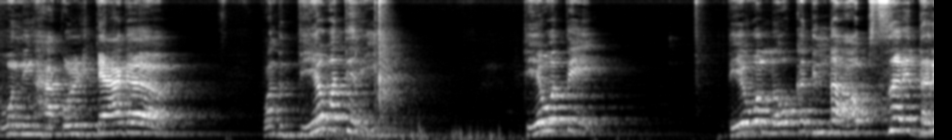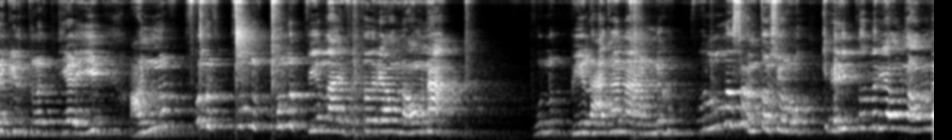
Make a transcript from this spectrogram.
ತೊಗೊಂಡು ಹಿಂಗೆ ಹಾಕೊಂಡಿಟ್ಟ್ಯಾಗ ಒಂದು ದೇವತೆ ರೀ. ದೇವತೆ ದೇವಲೋಕದಿಂದ ಅಪ್ಸರೆ ದರಿಗಿಡ್ತು ಅಂತ ಹೇಳಿ ಅಣ್ಣು ಫುಲ್ ಫುಲ್ ಫುಲ್ ಫೀಲ್ ಆಗಿಬಿಡ್ತದ್ರಿ ಅವನು. ಅವನ ಫುಲ್ ಫೀಲ್ ಆಗೋಣ ಅಣ್ಣಗೆ ಫುಲ್ ಸಂತೋಷ ಕೆರಿತದ್ರಿ ಅವನು ಅವನ.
